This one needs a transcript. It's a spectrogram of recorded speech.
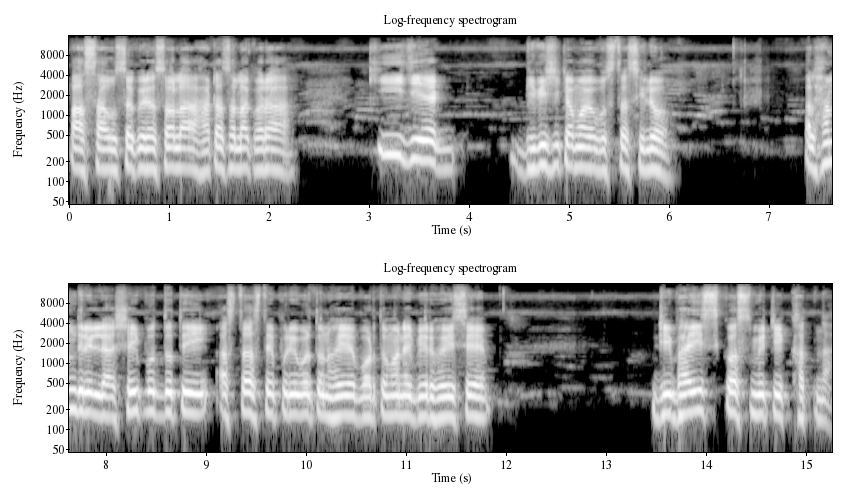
পাশা উঁচা করে চলা হাঁটা চলা করা, কি যে এক বিভীষিকাময় অবস্থা ছিল। আলহামদুলিল্লাহ, সেই পদ্ধতি আস্তে আস্তে পরিবর্তন হয়ে বর্তমানে বের হয়েছে ডিভাইস কসমেটিক খাতনা।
